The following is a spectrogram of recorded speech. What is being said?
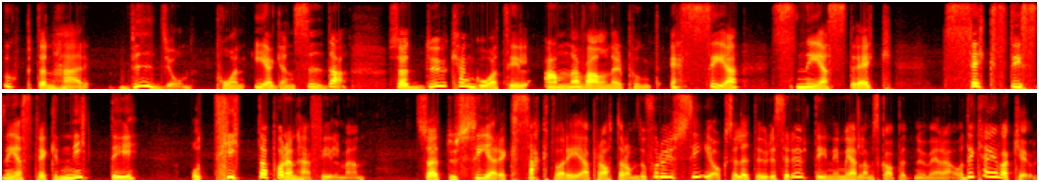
upp den här videon på en egen sida. Så att du kan gå till annavallner.se snedstreck 60-90 och titta på den här filmen så att du ser exakt vad det är jag pratar om. Då får du ju se också lite hur det ser ut in i medlemskapet numera och det kan ju vara kul.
